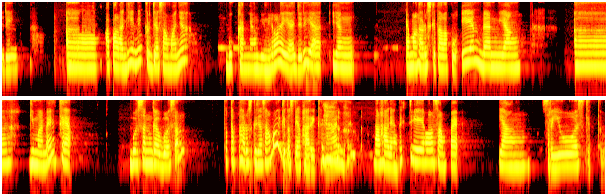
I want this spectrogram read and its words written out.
Jadi eh, apalagi ini kerjasamanya bukan yang dinilai ya. Jadi ya yang emang harus kita lakuin dan yang eh gimana ya kayak bosan gak bosan tetap harus kerjasama gitu setiap hari kan. Hal-hal yang kecil sampai yang serius gitu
